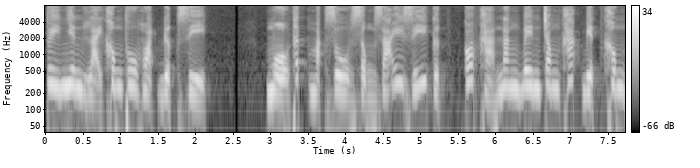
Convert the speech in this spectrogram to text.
Tuy nhiên lại không thu hoạch được gì. Mộ thất mặc dù rộng rãi dĩ cực, có khả năng bên trong khác biệt không?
